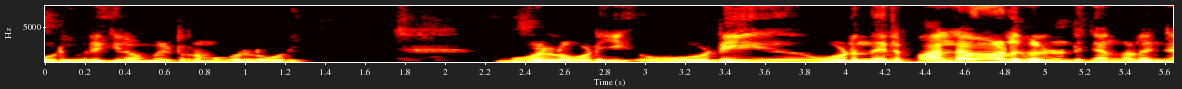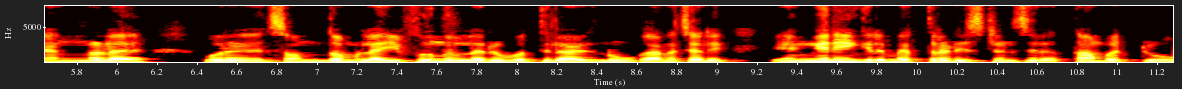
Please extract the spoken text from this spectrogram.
ഓടി ഒരു കിലോമീറ്ററിന് മുകളിൽ ഓടി. മുകളിൽ ഓടി ഓടി ഓടുന്നതിൽ പല ആളുകളുണ്ട്. ഞങ്ങൾ ഞങ്ങളെ ഒരു സ്വന്തം ലൈഫ് എന്നുള്ള രൂപത്തിലായിരുന്നു. കാരണം വെച്ചാൽ എങ്ങനെയെങ്കിലും എത്ര ഡിസ്റ്റൻസിൽ എത്താൻ പറ്റുമോ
